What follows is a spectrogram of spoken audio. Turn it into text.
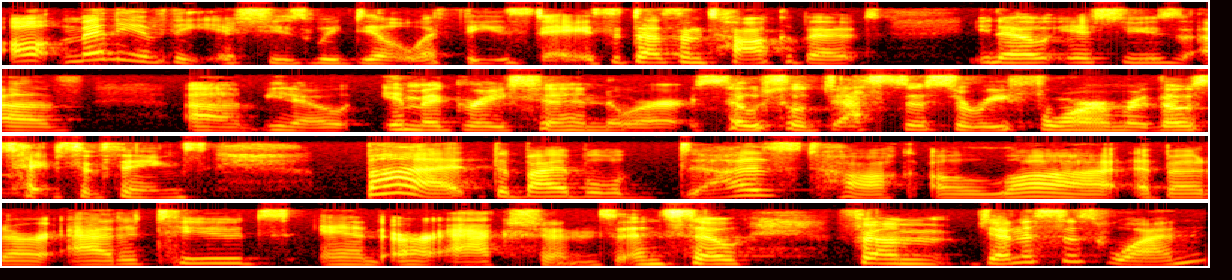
all, many of the issues we deal with these days. It doesn't talk about, you know, issues of um, you know, immigration or social justice or reform or those types of things. But the Bible does talk a lot about our attitudes and our actions. And so from Genesis 1,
